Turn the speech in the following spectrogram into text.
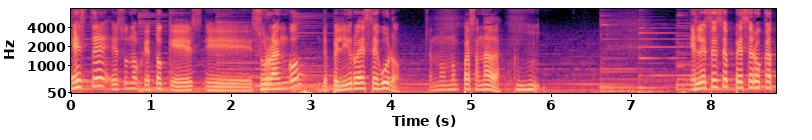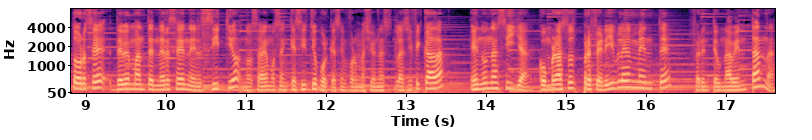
Este es un objeto que es, eh, su rango de peligro es seguro, o sea, no, no pasa nada. El SCP-014 debe mantenerse en el sitio, no sabemos en qué sitio porque esa información es clasificada, en una silla, con brazos preferiblemente frente a una ventana.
